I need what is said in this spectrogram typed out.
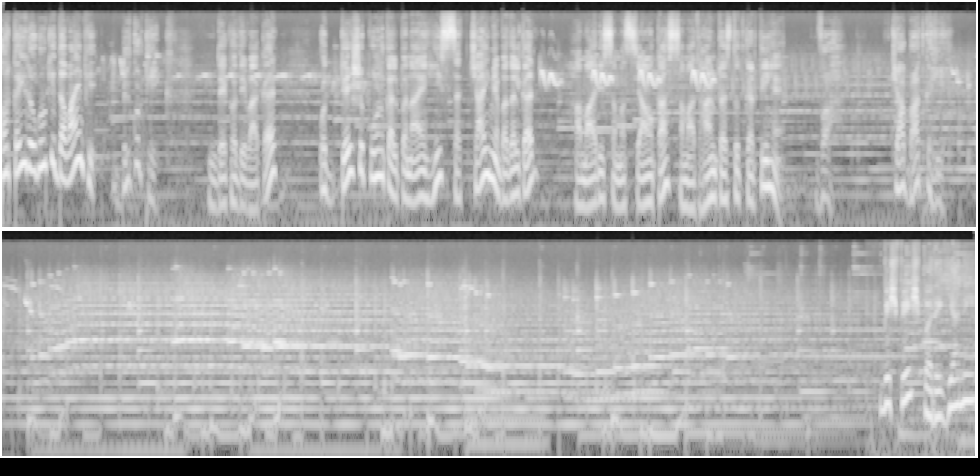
और कई रोगों की दवाएँ भी। बिल्कुल ठीक। देखो दिवाकर उद्देश्यपूर्ण कल्पनाएँ ही सच्चाई में बदलकर हमारी समस्याओं का समाधान प्रस्तुत करती हैं। वाह क्या बात कही है। विश्वेश्वरैया ने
